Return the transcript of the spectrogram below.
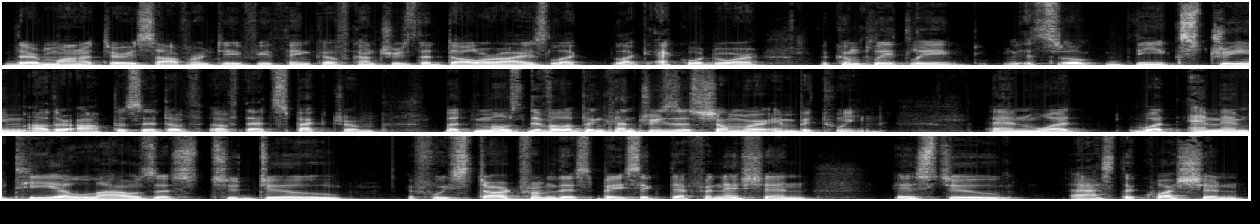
their monetary sovereignty. If you think of countries that dollarize, like like Ecuador, completely it's the extreme other opposite of, of that spectrum. But most developing countries are somewhere in between. And what what MMT allows us to do, if we start from this basic definition, is to ask the question:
